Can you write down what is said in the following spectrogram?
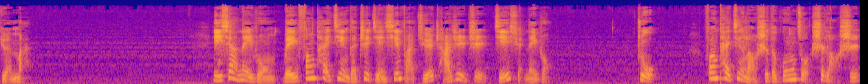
圆满。以下内容为方太静的质检心法觉察日志节选内容。注。方太静老师的工作是老师，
